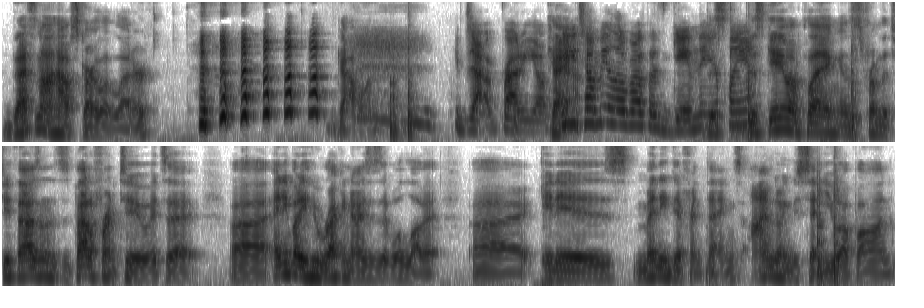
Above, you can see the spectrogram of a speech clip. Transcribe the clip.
That's not how Scarlet Letter got one. Good job, proud of you. Okay. Can you tell me a little about this game that This, you're playing? this game I'm playing is from the 2000s. It's Battlefront 2. It's a uh, anybody who recognizes it will love it. Uh, it is many different things. I'm going to set you up on.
